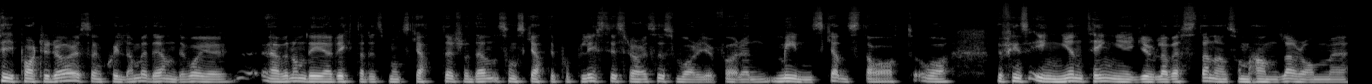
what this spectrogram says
Tea Party-rörelsen, skillnaden med den, det var ju, även om det riktades mot skatter, så den som skattepopulistisk rörelse så var det ju för en minskad stat. Och det finns ingenting i gula västarna som handlar om eh,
